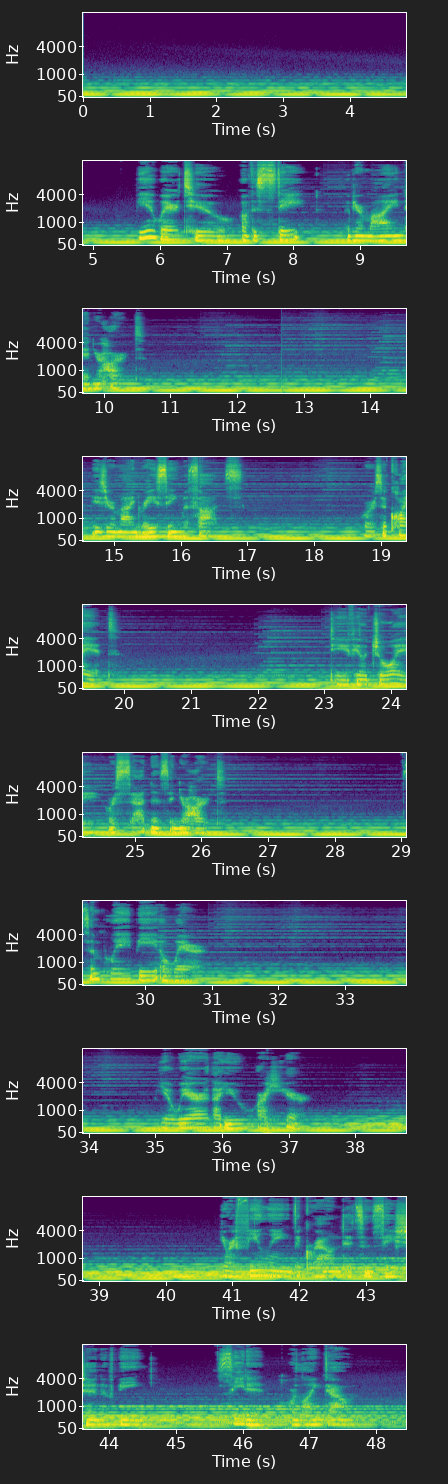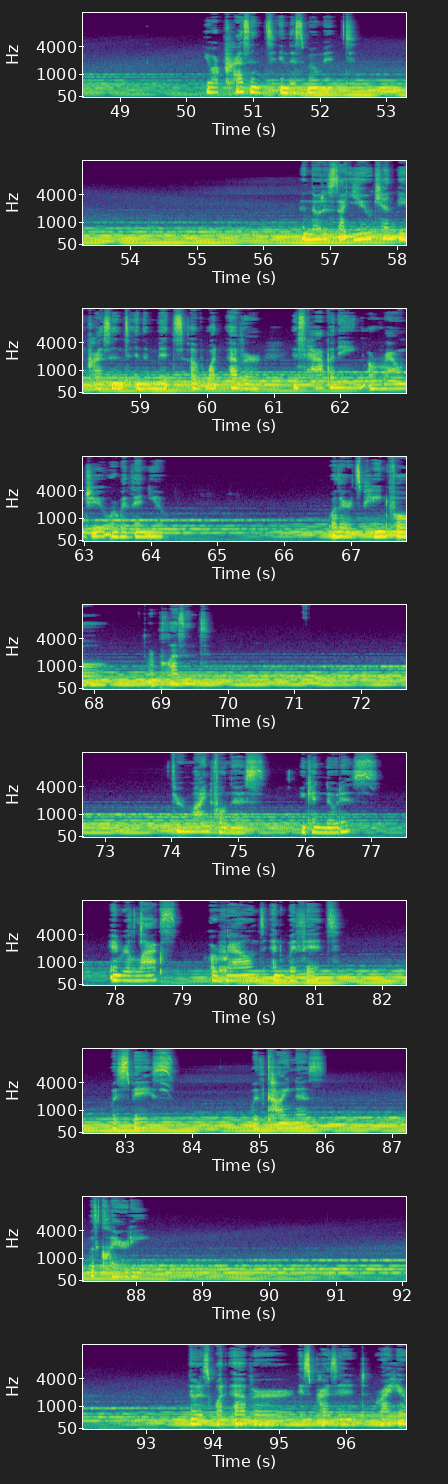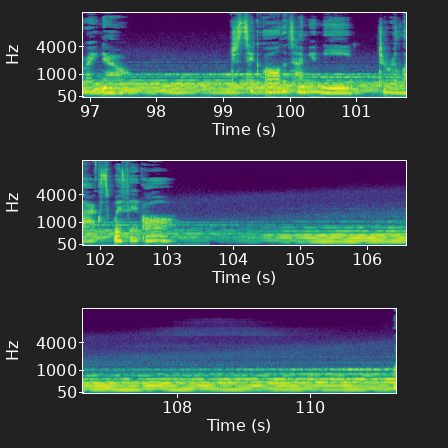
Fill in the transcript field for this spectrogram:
Be aware too of the state of your mind and your heart. Is your mind racing with thoughts? Or is it quiet? Do you feel joy or sadness in your heart? Simply be aware. Be aware that you are here. You are feeling the grounded sensation of being seated or lying down. You are present in this moment. And notice that you can be present in the midst of whatever is happening around you or within you whether it's painful or pleasant. Through mindfulness, you can notice and relax around and with it, with space, with kindness, with clarity. Notice whatever is present right here, right now. Just take all the time you need to relax with it all.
